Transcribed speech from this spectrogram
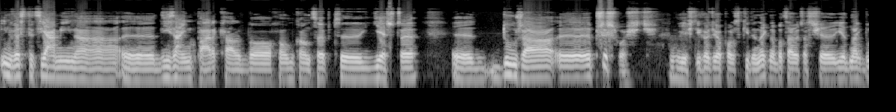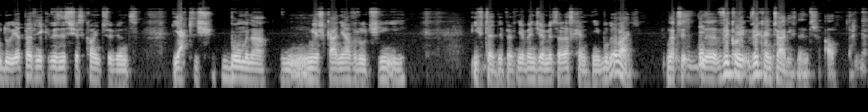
inwestycjami na design park albo home concept jeszcze duża przyszłość, jeśli chodzi o polski rynek, no bo cały czas się jednak buduje. Pewnie kryzys się skończy, więc jakiś boom na mieszkania wróci i, i wtedy pewnie będziemy coraz chętniej budowali. Znaczy, e, wykoń, wykończali wnętrze. O, tak.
